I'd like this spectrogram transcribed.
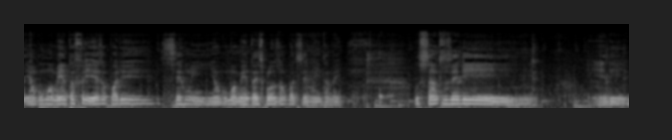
Em algum momento a frieza pode ser ruim, em algum momento a explosão pode ser ruim também. O Santos ele ele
